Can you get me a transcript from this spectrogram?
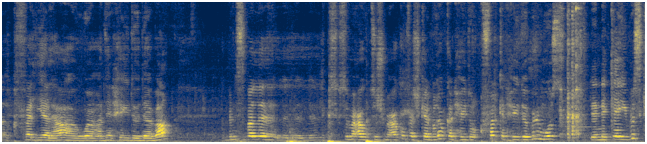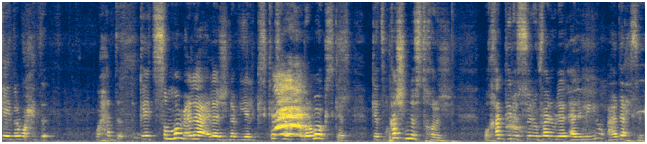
القفال ديالها. هو غادي نحيدو دابا. بالنسبة للكسكسو ما عاودتوش معكم فاش كنبغيو كنحيدو القفال كنحيدوه بالموس لأن كيبس كيضرب واحد واحد كيتصمم على على جناب ديال الكسكاس ما كسكاس كتبقاش النفس تخرج. واخا ديروا السلوفان ولا الالومنيوم هذا احسن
